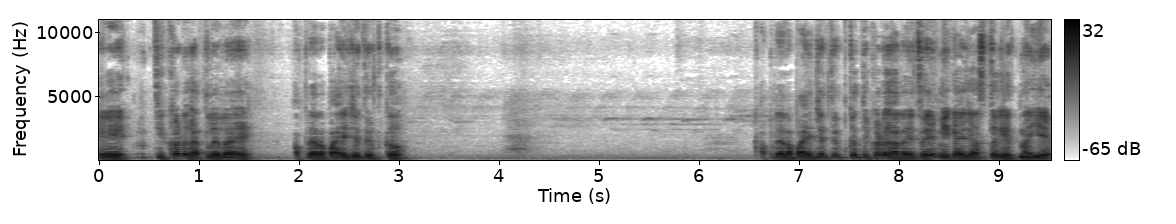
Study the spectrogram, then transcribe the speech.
हे तिखट घातलेलं आहे. आपल्याला पाहिजे तितकं. आपल्याला पाहिजे तितकं तिखट घालायचंय मी काही जास्त घेत नाहीये.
